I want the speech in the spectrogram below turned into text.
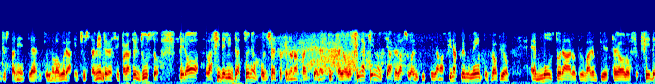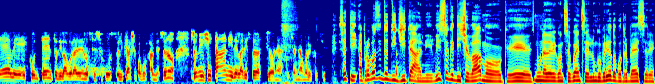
giustamente, eh, perché uno lavora e giustamente deve essere pagato il giusto, però la fidelizzazione è un concetto che non appartiene al pizzaiolo, fino a che non si apre la sua di pizzeria, ma fino a quel momento proprio è molto raro trovare un pizzaiolo fedele e contento di lavorare nello stesso posto, gli piace proprio cambiare, sono, sono i gitani della ristorazione, ecco, chiamiamoli così. Senti, a proposito di gitani, visto che dicevamo che una delle conseguenze del lungo periodo potrebbe essere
